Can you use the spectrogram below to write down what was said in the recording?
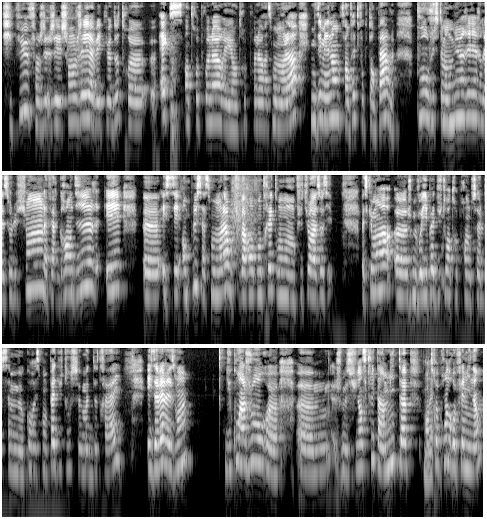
je sais plus, enfin, j'ai échangé avec d'autres euh, ex-entrepreneurs et entrepreneurs à ce moment-là. Ils me disaient, mais non, enfin, en fait, il faut que tu en parles pour justement mûrir la solution, la faire grandir et, euh, et c'est en plus à ce moment-là où tu vas rencontrer ton futur associé. Parce que moi, euh, je me voyais pas du tout entreprendre seule. Ça me correspond pas du tout ce mode de travail. Et ils avaient raison. Du coup, un jour, euh, euh, je me suis inscrite à un meet-up entreprendre au féminin.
